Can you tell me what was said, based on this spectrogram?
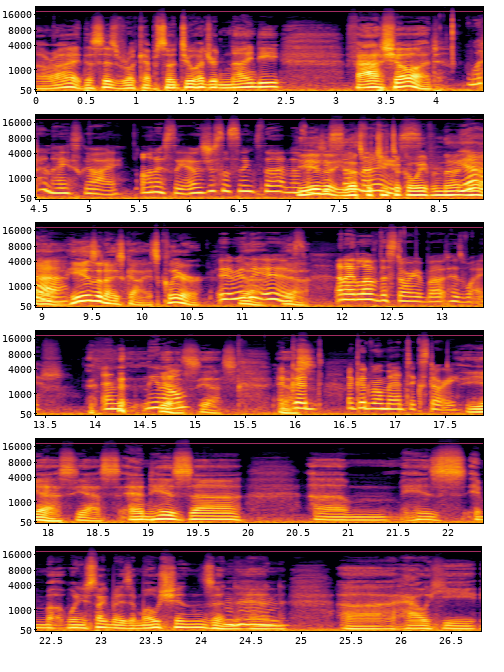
All right. This is Roqe episode 290. Farshad. What a nice guy. Honestly, I was just listening to that and I was He like, is. A, so that's what you took away from that. Yeah. He is a nice guy. It's clear. It really Yeah, is. yeah. And I love the story about his wife. And you know, yes. Yes. a yes. good a good romantic story. Yes. Yes. And his. uh um his emo- when he's talking about his emotions and Mm-hmm. and uh how he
